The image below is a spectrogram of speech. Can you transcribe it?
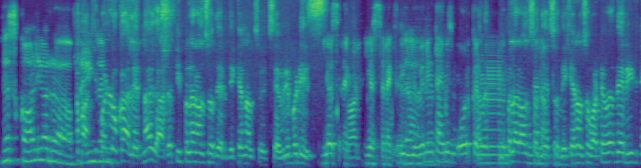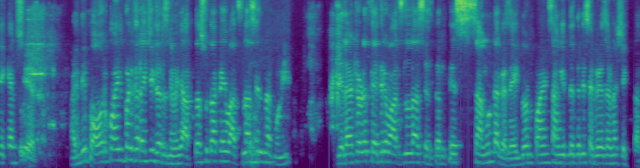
Just call your uh, friends. People local, na? The other people are also there. They can also. It's everybody's. Yes, correct. Not, yes, correct. Yeah. The evening time is more convenient. Other people are also there, so they can also whatever they read, they can share. अगदी पॉवर पॉईंट पण करायची गरज नाही. म्हणजे आता सुद्धा काही वाचलं असेल ना कोणी गेल्या आठवड्यात काहीतरी वाचलं असेल तर ते सांगून टाकायचं. एक दोन पॉईंट सांगितले तरी सगळेजण शिकतात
